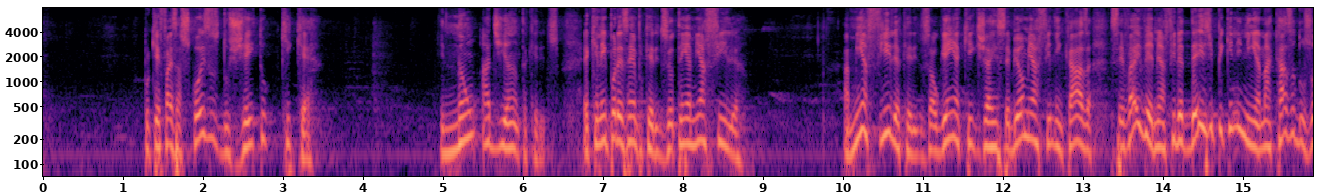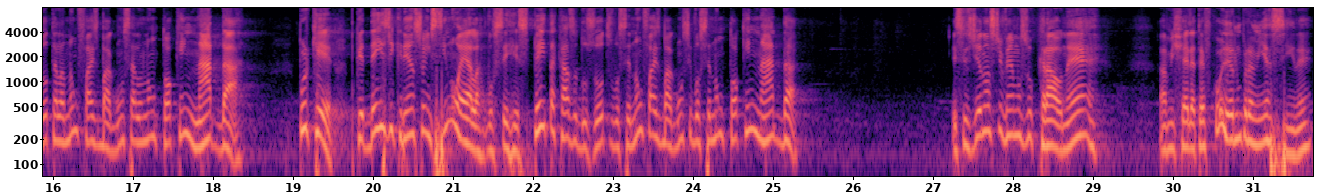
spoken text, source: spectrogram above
Porque faz as coisas do jeito que quer. E não adianta, queridos. É que nem, por exemplo, queridos, eu tenho a minha filha. A minha filha, queridos, alguém aqui que já recebeu a minha filha em casa, você vai ver, minha filha desde pequenininha, na casa dos outros, ela não faz bagunça, ela não toca em nada. Por quê? Porque desde criança eu ensino ela: você respeita a casa dos outros, você não faz bagunça e você não toca em nada. Esses dias nós tivemos o CRAU, né? A Michelle até ficou olhando para mim assim, né?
